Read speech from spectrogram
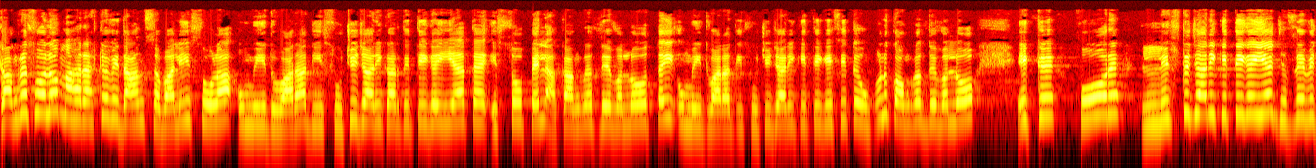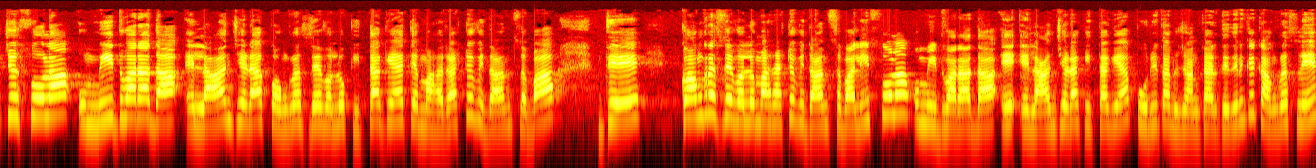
ਕਾਂਗਰਸ ਵੱਲੋਂ ਮਹਾਰਾਸ਼ਟਰ ਵਿਧਾਨ ਸਭਾ ਲਈ 16 ਉਮੀਦਵਾਰਾਂ ਦੀ ਸੂਚੀ ਜਾਰੀ ਕਰ ਦਿੱਤੀ ਗਈ ਹੈ ਤੇ ਇਸ ਤੋਂ ਪਹਿਲਾਂ ਕਾਂਗਰਸ ਦੇ ਵੱਲੋਂ 23 ਉਮੀਦਵਾਰਾਂ ਦੀ ਸੂਚੀ ਜਾਰੀ ਕੀਤੀ ਗਈ ਸੀ ਤੇ ਹੁਣ ਕਾਂਗਰਸ ਦੇ ਵੱਲੋਂ ਇੱਕ ਹੋਰ ਲਿਸਟ ਜਾਰੀ ਕੀਤੀ ਗਈ ਹੈ, ਜਿਸ ਦੇ ਵਿੱਚ 16 ਉਮੀਦਵਾਰਾਂ ਦਾ ਐਲਾਨ ਜਿਹੜਾ ਕਾਂਗਰਸ ਦੇ ਵੱਲੋਂ ਕੀਤਾ ਗਿਆ ਹੈ ਤੇ ਮਹਾਰਾਸ਼ਟਰ ਵਿਧਾਨ ਸਭਾ ਦੇ ਕਾਂਗਰਸ ਦੇ ਵੱਲੋਂ ਮਹਾਰਾਸ਼ਟਰ ਵਿਧਾਨ ਸਭਾ ਲਈ 16 ਉਮੀਦਵਾਰਾਂ ਦਾ ਇਹ ਐਲਾਨ ਜਿਹੜਾ ਕੀਤਾ ਗਿਆ। ਪੂਰੀ ਤੁਹਾਨੂੰ ਜਾਣਕਾਰੀ ਦੇ ਦੇਣ ਕਿ ਕਾਂਗਰਸ ਨੇ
